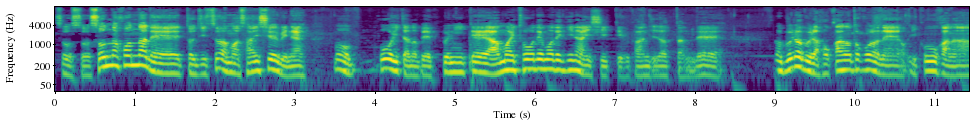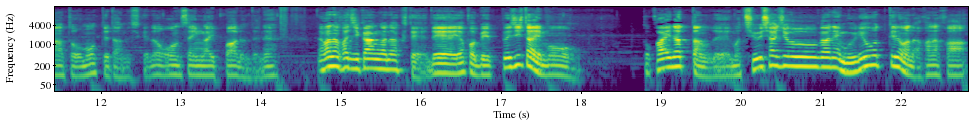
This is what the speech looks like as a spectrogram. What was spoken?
そうそう。そんなこんなで、えっと、実はまあ最終日ね、もう大分の別府にいて、あんまり遠出もできないしっていう感じだったんで、まあ、ブラブラ他のところね、行こうかなと思ってたんですけど、温泉がいっぱいあるんでね。なかなか時間がなくて、で、やっぱ別府自体も都会だったので、まあ駐車場がね、無料っていうのはなかなか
